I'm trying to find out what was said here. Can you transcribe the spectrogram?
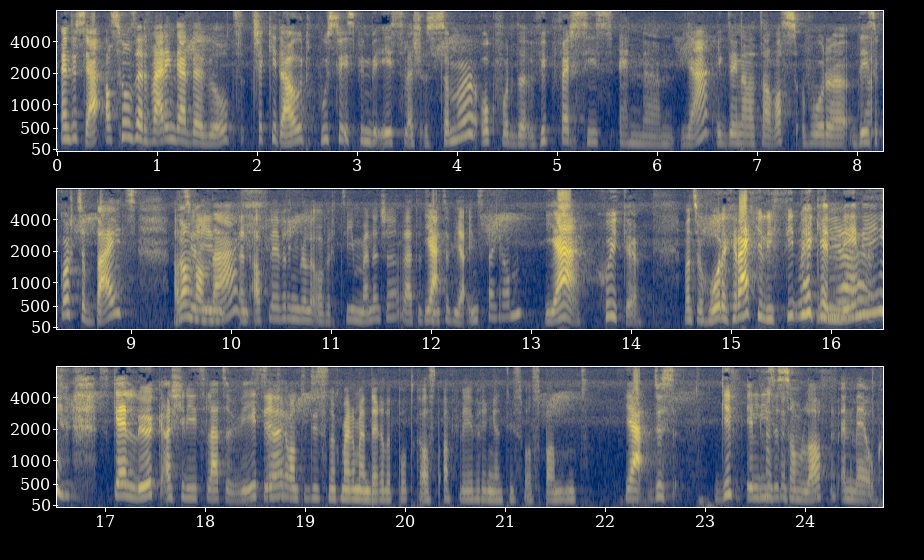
En dus ja, als je onze ervaring daarbij wilt, check it out. boostways.be slash summer, ook voor de VIP-versies. En ehm, ja, ik denk dat het dat was voor eh, deze korte bite Als van jullie vandaag. een aflevering willen over team managen, laat het Ja. weten via Instagram. Ja, goeieke. Want we horen graag jullie feedback en Ja. mening. Het is leuk als jullie iets laten weten. Zeker, want dit is nog maar mijn derde podcast-aflevering en het is wel spannend. Ja, dus give Elise some love en mij ook.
